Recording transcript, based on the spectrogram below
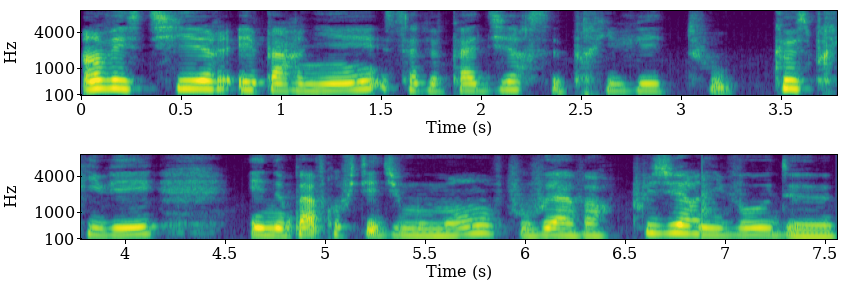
investir, épargner, ça ne veut pas dire se priver tout, que se priver et ne pas profiter du moment. Vous pouvez avoir plusieurs niveaux de,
